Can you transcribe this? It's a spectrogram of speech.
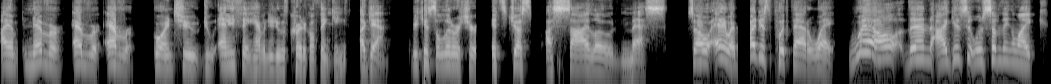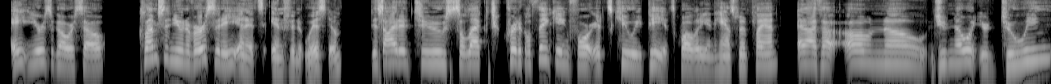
I am never, ever, ever going to do anything having to do with critical thinking again because the literature, it's just a siloed mess. So anyway, I just put that away. Well, then I guess it was something like eight years ago or so. Clemson University, in its infinite wisdom, decided to select critical thinking for its QEP, its quality enhancement plan. And I thought, oh no, do you know what you're doing?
